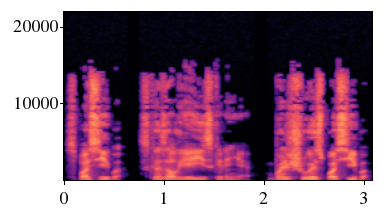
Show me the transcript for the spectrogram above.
«Спасибо», — сказал я искренне. «Большое спасибо».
